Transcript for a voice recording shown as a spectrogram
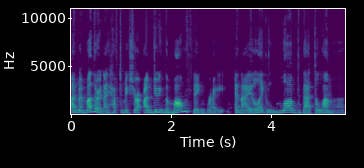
I'm my mother and I have to make sure I'm doing the mom thing right. And I like loved that dilemma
